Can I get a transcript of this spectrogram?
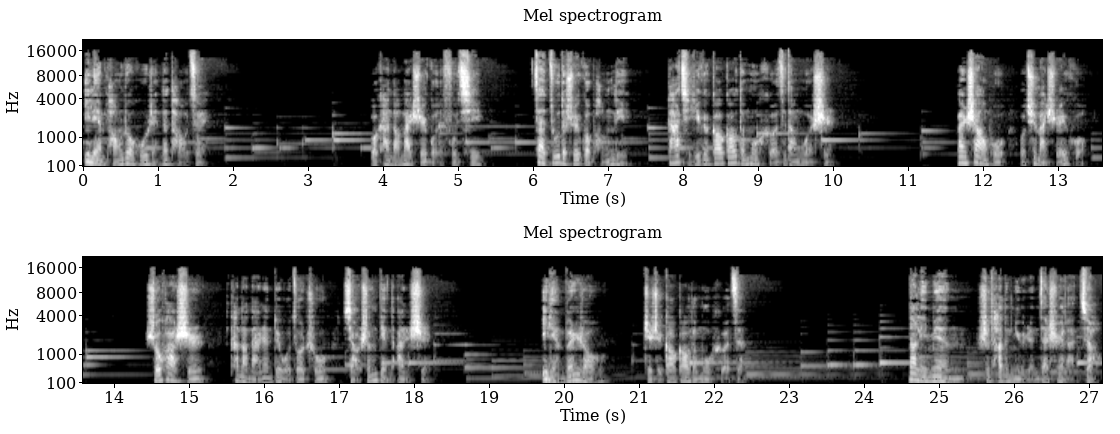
一脸旁若无人的陶醉。我看到卖水果的夫妻，在租的水果棚里搭起一个高高的木盒子当卧室。半上午我去买水果，说话时看到男人对我做出小声点的暗示，一脸温柔，指指高高的木盒子。那里面是他的女人在睡懒觉，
